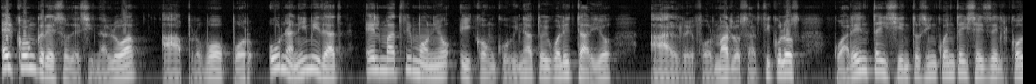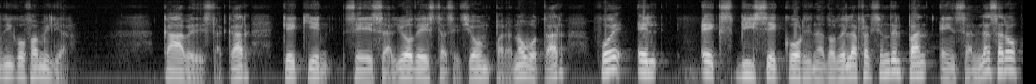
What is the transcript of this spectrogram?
El Congreso de Sinaloa aprobó por unanimidad el matrimonio y concubinato igualitario al reformar los artículos 40 y 156 del Código Familiar. Cabe destacar que quien se salió de esta sesión para no votar fue el ex vicecoordinador de la fracción del PAN en San Lázaro,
